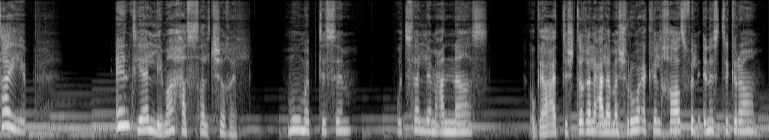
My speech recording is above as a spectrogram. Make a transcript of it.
طيب أنت يلي ما حصلت شغل مو مبتسم وتسلم على الناس وقاعد تشتغل على مشروعك الخاص في الإنستغرام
